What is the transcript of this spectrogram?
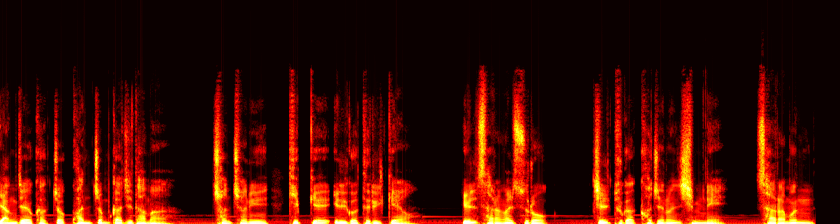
양자역학적 관점까지 담아 천천히 깊게 읽어 드릴게요. 일 사랑할수록 질투가 커지는 심리. 사람은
